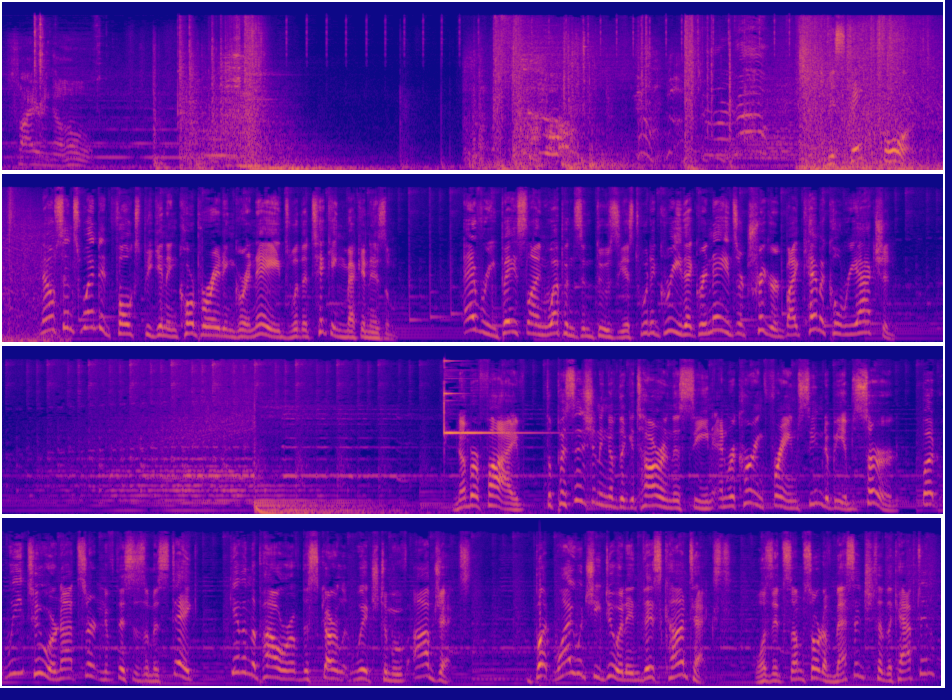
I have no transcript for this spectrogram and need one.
Fire in the hole. Mistake 4. Now, since when did folks begin incorporating grenades with a ticking mechanism? Every baseline weapons enthusiast would agree that grenades are triggered by chemical reaction. Number 5. The positioning of the guitar in this scene and recurring frames seem to be absurd, but we too are not certain if this is a mistake, given the power of the Scarlet Witch to move objects. But why would she do it in this context? Was it some sort of message to the captain?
